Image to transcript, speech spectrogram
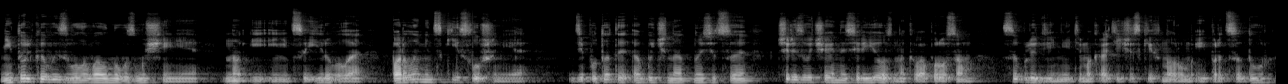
не только вызвала волну возмущения, но и инициировала парламентские слушания. Депутаты обычно относятся чрезвычайно серьезно к вопросам соблюдения демократических норм и процедур,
